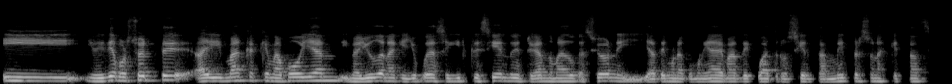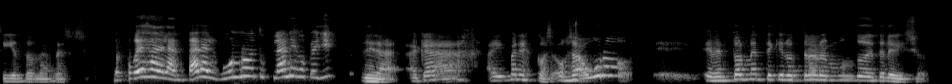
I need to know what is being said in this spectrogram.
Y, hoy día, por suerte, hay marcas que me apoyan y me ayudan a que yo pueda seguir creciendo y entregando más educación. Y ya tengo una comunidad de más de 400.000 personas que están siguiendo las redes sociales. ¿Nos puedes adelantar alguno de tus planes o proyectos? Mira, acá hay varias cosas. O sea, uno, eh, eventualmente quiero entrar al mundo de televisión.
